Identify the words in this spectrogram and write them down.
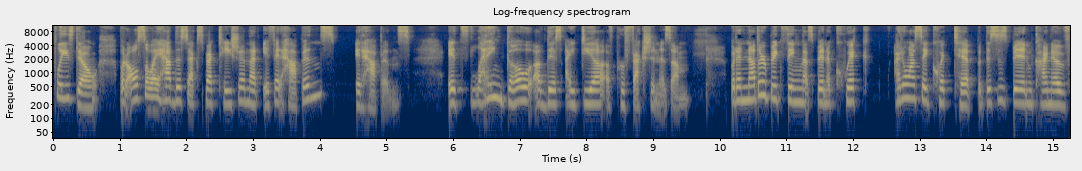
Please don't. But also, I have this expectation that if it happens, it happens. It's letting go of this idea of perfectionism. But another big thing that's been a quick, I don't want to say quick tip, but this has been kind of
